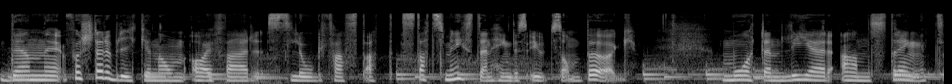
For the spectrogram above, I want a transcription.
Den eh, första rubriken om AFR slog fast att statsministern hängdes ut som bög. Mårten ler ansträngt.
